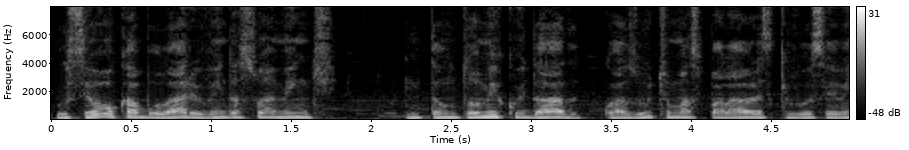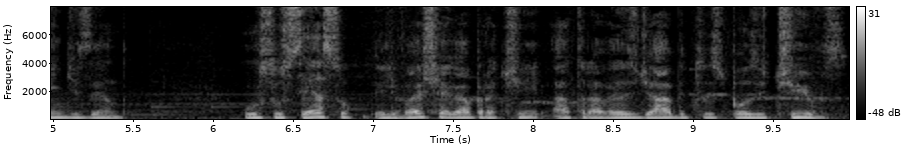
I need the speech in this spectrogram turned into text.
O seu vocabulário vem da sua mente, então tome cuidado com as últimas palavras que você vem dizendo. O sucesso ele vai chegar para ti através de hábitos positivos,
